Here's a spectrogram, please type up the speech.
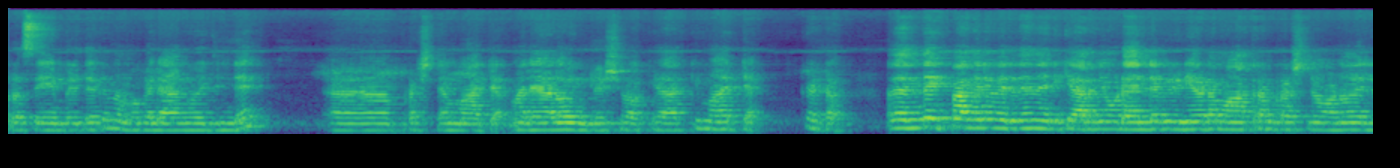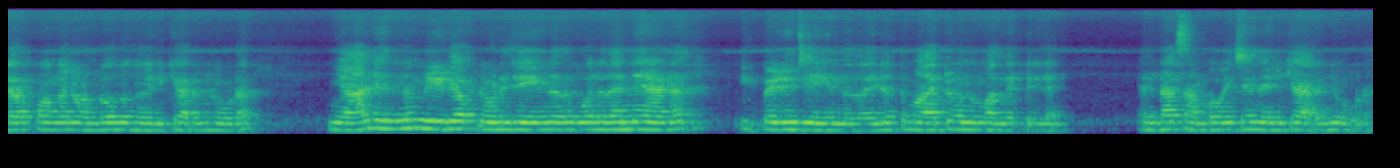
പ്രസ് ചെയ്യുമ്പോഴത്തേക്ക് നമുക്ക് ലാംഗ്വേജിന്റെ പ്രശ്നം മാറ്റാം. മലയാളവും ഇംഗ്ലീഷും ഒക്കെ ആക്കി മാറ്റാം. കേട്ടോ? അതെന്താ ഇപ്പം അങ്ങനെ വരുന്നതെന്ന് എനിക്ക് അറിഞ്ഞുകൂടാ എന്റെ വീഡിയോയുടെ മാത്രം പ്രശ്നമാണോ? എല്ലാവർക്കും അങ്ങനെ ഉണ്ടോ എന്നൊന്നും എനിക്ക് അറിഞ്ഞുകൂടാ ഞാൻ എന്നും വീഡിയോ അപ്ലോഡ് ചെയ്യുന്നത് പോലെ തന്നെയാണ് ഇപ്പോഴും ചെയ്യുന്നത്. അതിനകത്ത് മാറ്റമൊന്നും വന്നിട്ടില്ല. എന്താ സംഭവിച്ചതെന്ന് എനിക്ക് അറിഞ്ഞുകൂടാ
